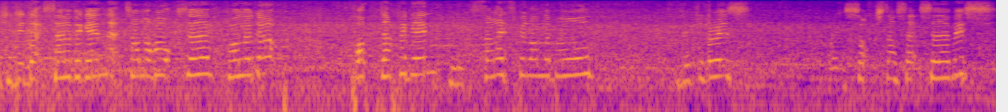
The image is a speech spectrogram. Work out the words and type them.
she did that serve again, that tomahawk serve, followed up, popped up again, side spin on the ball. Little Szocs does that service.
